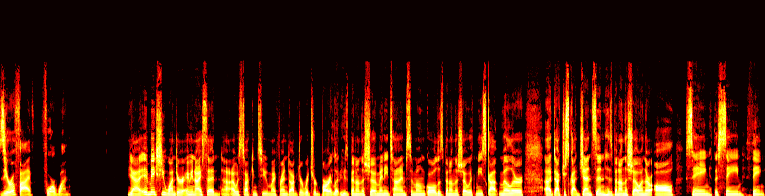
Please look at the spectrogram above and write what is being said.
0541. Yeah, it makes you wonder. I mean, I said, uh, I was talking to my friend Dr. Richard Bartlett, who's been on the show many times. Simone Gold has been on the show with me. Scott Miller, uh, Dr. Scott Jensen has been on the show, and they're all saying the same thing.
